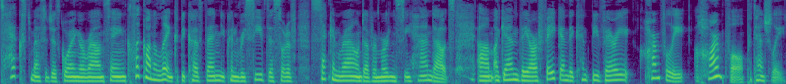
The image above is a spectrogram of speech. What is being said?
text messages going around saying click on a link because then you can receive this sort of second round of emergency handouts. Um, again, they are fake and they can be very harmfully harmful potentially.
